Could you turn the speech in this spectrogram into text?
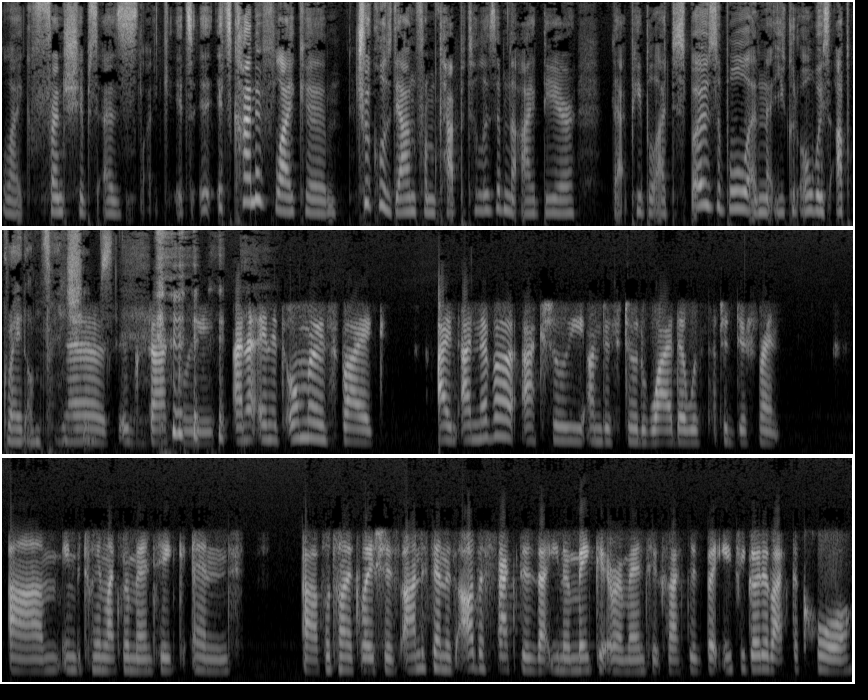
like friendships as like it's it's kind of like um, trickles down from capitalism. The idea that people are disposable and that you could always upgrade on friendships. yes, exactly. and and it's almost like I I never actually understood why there was such a difference um, in between like romantic and uh, platonic relationships. I understand there's other factors that you know make it a romantic factors, but if you go to like the core,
